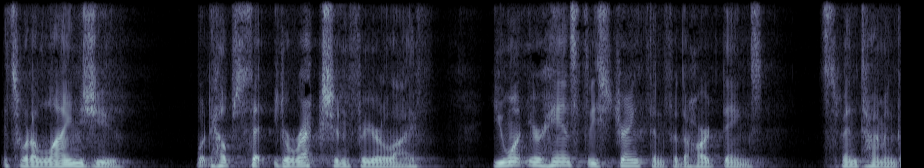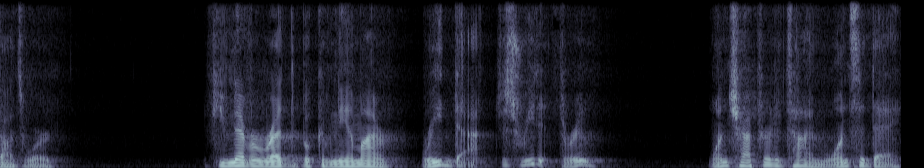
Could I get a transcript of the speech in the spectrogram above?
it's what aligns you, what helps set direction for your life. You want your hands to be strengthened for the hard things. Spend time in God's Word. If you've never read the book of Nehemiah, read that. Just read it through, one chapter at a time, once a day.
